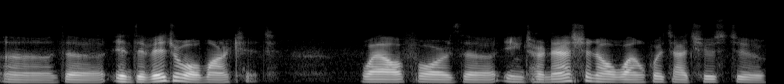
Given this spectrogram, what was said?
uh, the individual market, while for the international one, which I choose to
